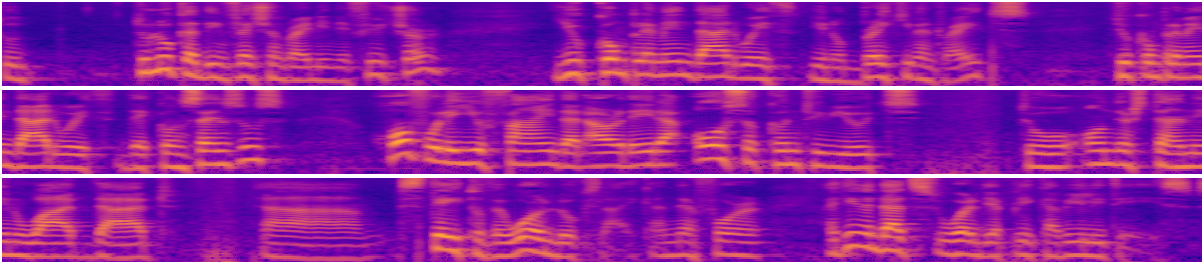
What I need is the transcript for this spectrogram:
to, to look at the inflation rate in the future. You complement that with you know, break-even rates. You complement that with the consensus. Hopefully you find that our data also contributes to understanding what that uh, state of the world looks like. And therefore, I think that that's where the applicability is.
